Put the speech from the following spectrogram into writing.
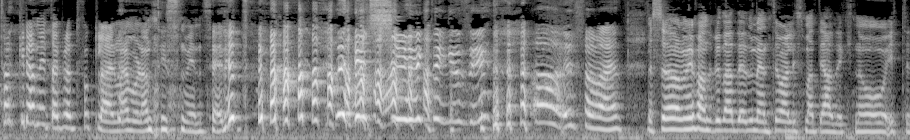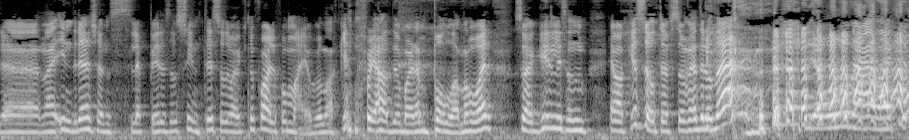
takk, Ranita, for at du forklarer meg hvordan tissen min ser ut. det er Helt sjuk ting å si. Å, veien. Men. Så vi fant ut at det du mente, var liksom at jeg hadde ikke noe ytre Nei, indre kjønnslepper som syntes, så det var jo ikke noe farlig for meg å gå naken, for jeg hadde jo bare den bolla med hår. Så jeg ikke liksom Jeg var ikke så tøff som jeg trodde. Jo, nei, det var ikke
